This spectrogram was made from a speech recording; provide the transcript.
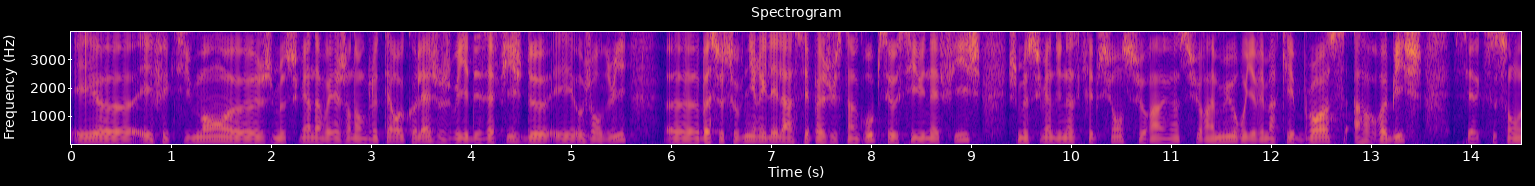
Et, euh, effectivement, euh, je me souviens d'un voyage en Angleterre au collège, où je voyais des affiches d'eux. Et aujourd'hui, bah, ce souvenir, il est là. C'est pas juste un groupe, c'est aussi une affiche. Je me souviens d'une inscription sur un, sur un mur où il y avait marqué Bros à rubbish. C'est-à-dire que ce sont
